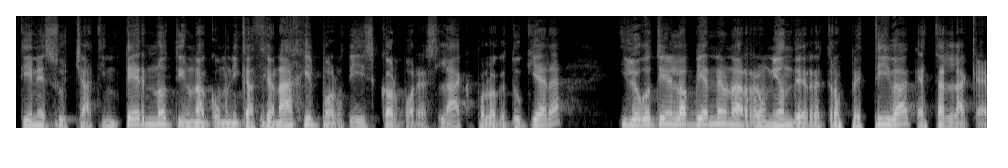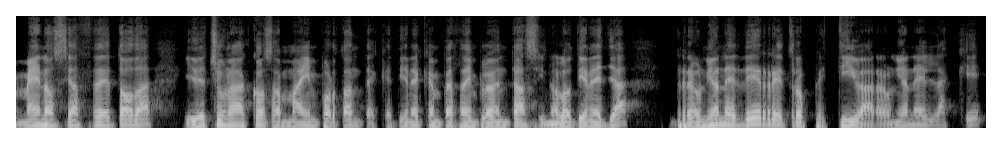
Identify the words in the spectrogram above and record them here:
tiene su chat interno, tiene una comunicación ágil por Discord, por Slack, por lo que tú quieras, y luego tiene los viernes una reunión de retrospectiva, que esta es la que menos se hace de todas, y de hecho una de las cosas más importantes que tienes que empezar a implementar si no lo tienes ya, reuniones de retrospectiva, reuniones en las que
